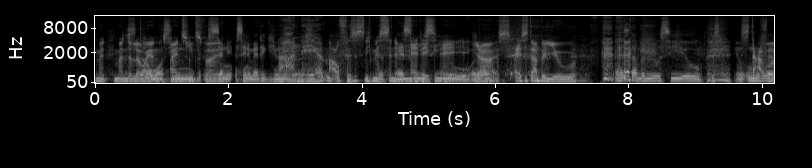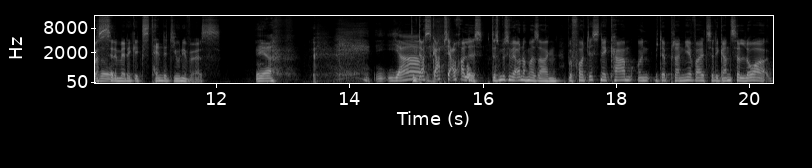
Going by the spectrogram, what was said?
Mit Mandalorian 1 und Uni- 2. Cine- Cinematic Universe. Ah, nee, hört mal auf, das ist nicht mehr Das Cinematic. SECU, ey. oder? Ja, es- SW. SWCU. Star Wars so. Cinematic Extended Universe. Ja. Ja. Das gab's ja auch alles. Das müssen wir auch noch mal sagen. Bevor Disney kam und mit der Planierwalze die ganze Lore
